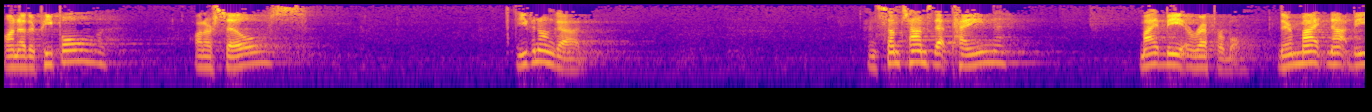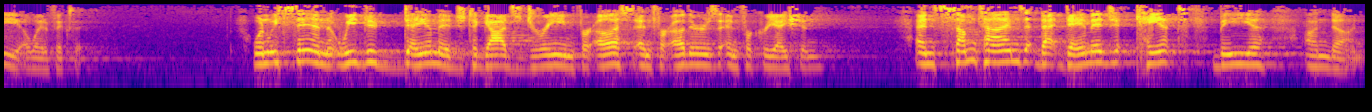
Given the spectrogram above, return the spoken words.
on other people, on ourselves, even on God. And sometimes that pain might be irreparable. There might not be a way to fix it. When we sin, we do damage to God's dream for us and for others and for creation. And sometimes that damage can't be undone.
